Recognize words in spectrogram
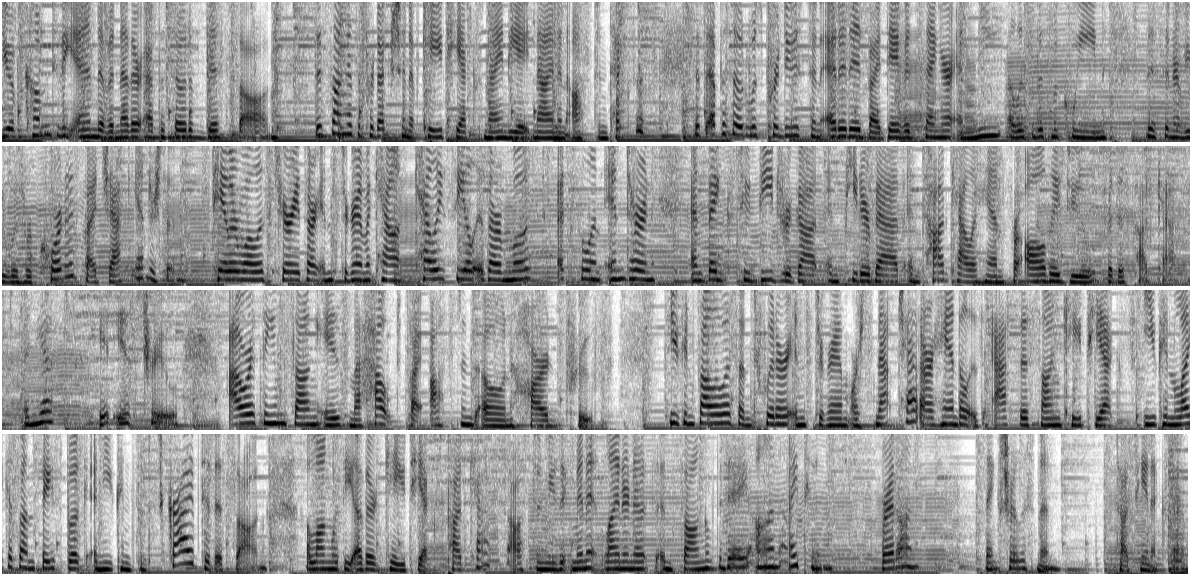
You have come to the end of another episode of This Song. This song is a production of KUTX 98.9 in Austin, Texas. This episode was produced and edited by David Sanger and me, Elizabeth McQueen. This interview was recorded by Jack Anderson. Taylor Wallace curates our Instagram account. Kelly Seal is our most excellent intern. And thanks to Deidre Gott and Peter Babb and Todd Callahan for all they do for this podcast. And yes, it is true. Our theme song is Mahout by Austin's own Hard Proof. You can follow us on Twitter, Instagram, or Snapchat. Our handle is at this song KUTX. You can like us on Facebook and you can subscribe to this song, along with the other KUTX podcasts, Austin Music Minute, Liner Notes, and Song of the Day on iTunes. Right on. Thanks for listening. Talk to you next time.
